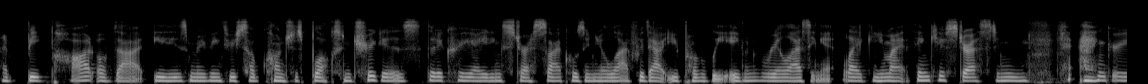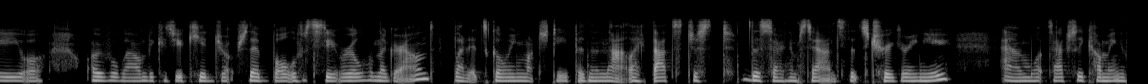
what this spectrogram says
And a big part of that is moving through subconscious blocks and triggers that are creating stress cycles in your life without you probably even realizing it. Like you might think you're stressed and angry or overwhelmed because your kid drops their bowl of cereal on the ground, but it's going much deeper than that. Like that's just the circumstance that's triggering you. And what's actually coming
